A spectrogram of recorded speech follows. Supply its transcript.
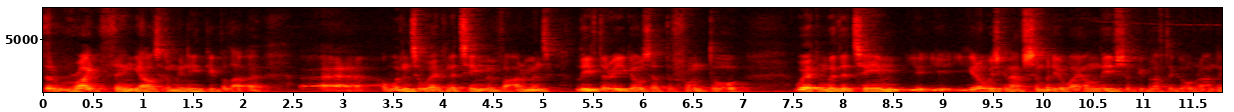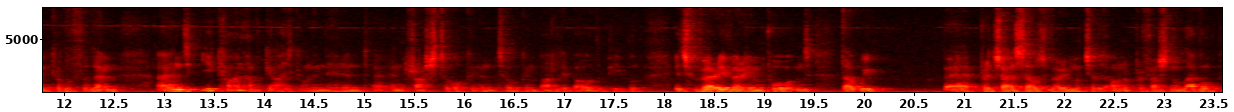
the right thing out of them. We need people that are, uh, are willing to work in a team environment, leave their egos at the front door. Working with a team, you, you, you're always going to have somebody away on leave, so people have to go around and cover for them. And you can't have guys going in there and, and trash talking and talking badly about other people. It's very, very important that we uh, portray ourselves very much on a professional level.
